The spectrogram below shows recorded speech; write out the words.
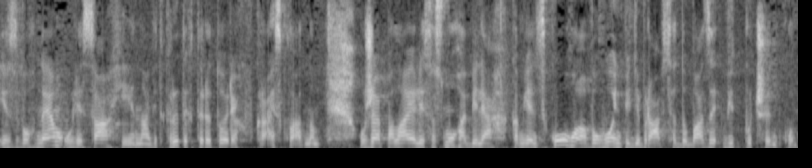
із вогнем у лісах і на відкритих територіях вкрай складно. Уже палає лісосмуга біля Кам'янського, а вогонь підібрався до бази відпочинку.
